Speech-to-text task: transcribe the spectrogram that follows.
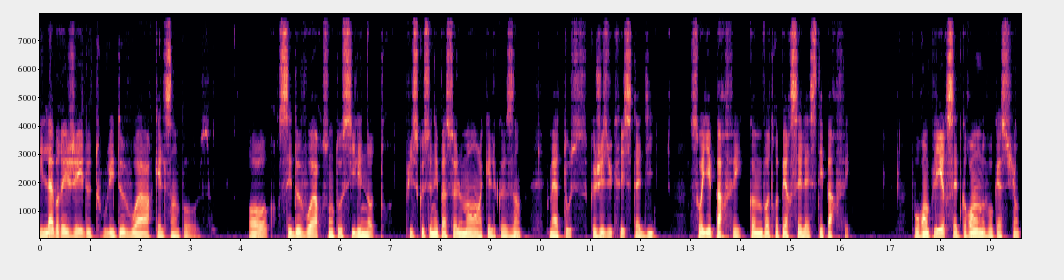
est l'abrégé de tous les devoirs qu'elle s'impose. Or, ces devoirs sont aussi les nôtres, puisque ce n'est pas seulement à quelques-uns, mais à tous que Jésus-Christ a dit Soyez parfaits comme votre Père céleste est parfait. Pour remplir cette grande vocation,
